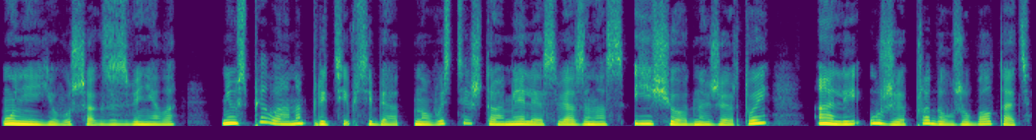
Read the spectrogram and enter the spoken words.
у нее в ушах зазвенело. Не успела она прийти в себя от новости, что Амелия связана с еще одной жертвой, а Ли уже продолжил болтать.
